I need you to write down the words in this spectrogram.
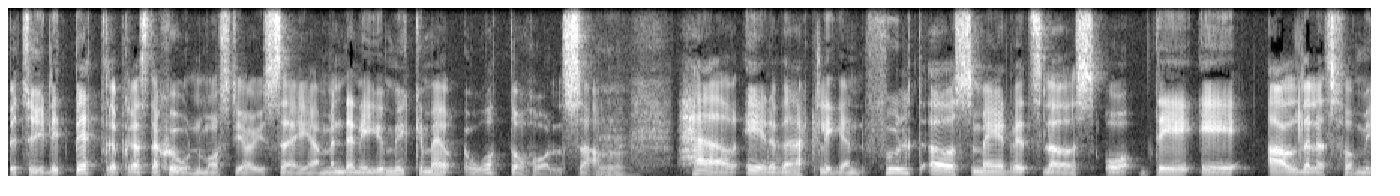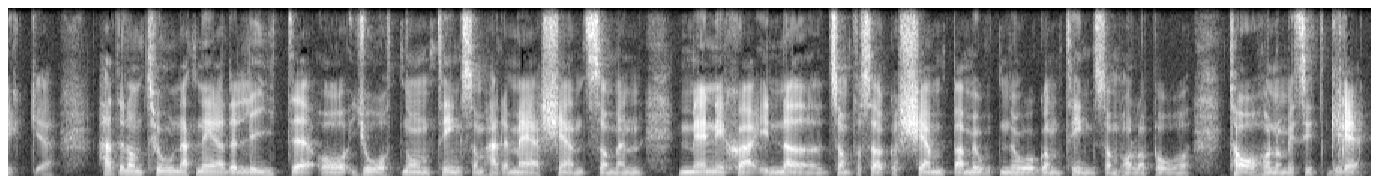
betydligt bättre prestation måste jag ju säga men den är ju mycket mer återhållsam. Mm. Här är det verkligen fullt ös medvetslös och det är alldeles för mycket. Hade de tonat ner det lite och gjort någonting som hade mer känts som en människa i nöd som försöker kämpa mot någonting som håller på att ta honom i sitt grepp,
